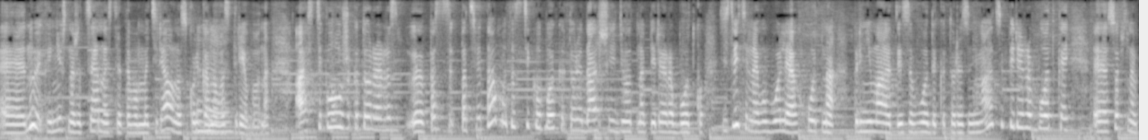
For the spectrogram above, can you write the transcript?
Э, Ну и, конечно же, ценность этого материала, насколько оно востребовано. А стекло уже, которое раз- по, цветам, этот стеклобой, который дальше идет на переработку, действительно его более охотно принимают и заводы, которые занимаются переработкой. Собственно,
